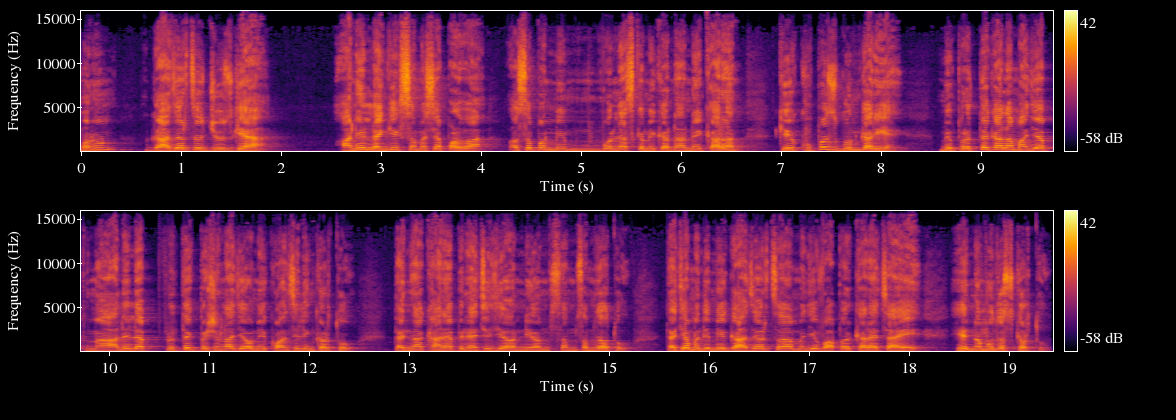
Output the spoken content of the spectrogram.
म्हणून गाजरचं ज्यूस घ्या आणि लैंगिक समस्या पळवा असं पण मी बोलण्यास कमी करणार नाही. कारण की खूपच गुणकारी आहे. मी प्रत्येकाला माझ्या आलेल्या प्रत्येक पेशंटला जेव्हा मी काउन्सिलिंग करतो त्यांना खाण्यापिण्याचे जेव्हा नियम सम समजावतो त्याच्यामध्ये मी गाजरचा म्हणजे वापर करायचा आहे हे नमूदच करतो.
